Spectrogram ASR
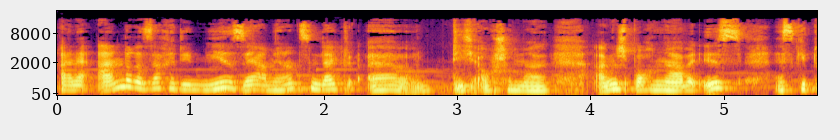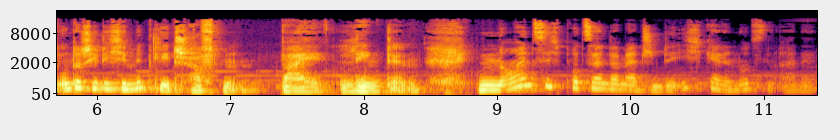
Eine andere Sache, die mir sehr am Herzen liegt, äh, die ich auch schon mal angesprochen habe, ist, es gibt unterschiedliche Mitgliedschaften bei LinkedIn. 90 Prozent der Menschen, die ich kenne, nutzen eine.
